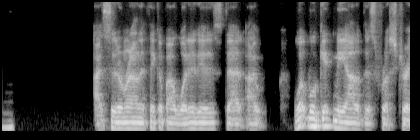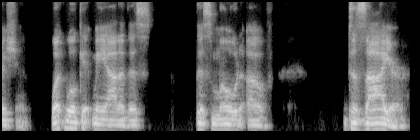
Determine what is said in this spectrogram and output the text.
Mm-hmm. I sit around and think about what it is that I, what will get me out of this frustration? What will get me out of this, this mode of desire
